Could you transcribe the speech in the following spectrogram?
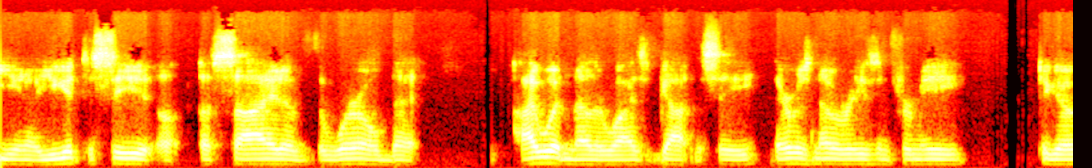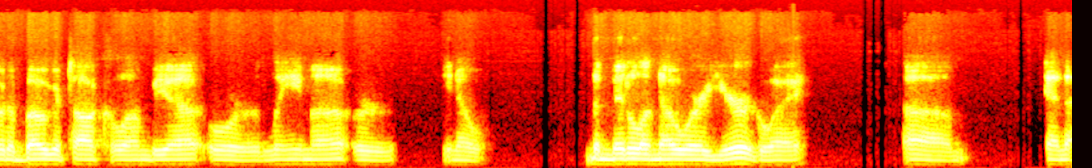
you know you get to see a, a, side of the world that I wouldn't otherwise have gotten to see. There was no reason for me to go to Bogota, Colombia, or Lima, or you know, the middle of nowhere, Uruguay, um, and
